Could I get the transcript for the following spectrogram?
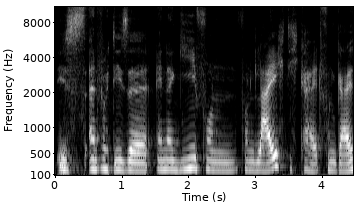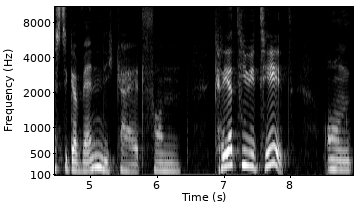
ist einfach diese Energie von, von Leichtigkeit, von geistiger Wendigkeit, von Kreativität. Und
